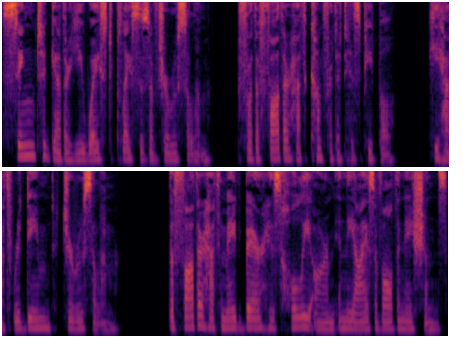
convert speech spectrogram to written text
Sing together, ye waste places of Jerusalem, for the Father hath comforted his people he hath redeemed Jerusalem. The Father hath made bare his holy arm in the eyes of all the nations,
